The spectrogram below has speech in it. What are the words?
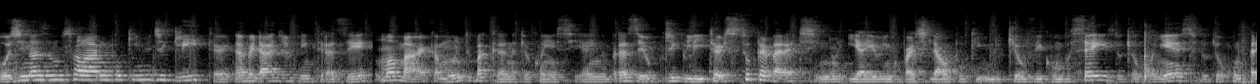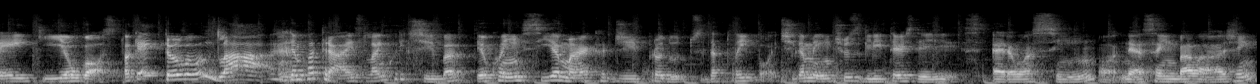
Hoje nós vamos falar um pouquinho de glitter. Na verdade, eu vim trazer uma marca muito bacana que eu conheci aí no Brasil, de glitter super baratinho. E aí eu vim compartilhar um pouquinho do que eu vi com vocês, do que eu conheço, do que eu comprei, que eu gosto, ok? Então vamos lá! Um tempo atrás, lá em Curitiba, eu conheci a marca de produtos da Playboy. Antigamente, os glitters deles eram assim, ó, nessa embalagem.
